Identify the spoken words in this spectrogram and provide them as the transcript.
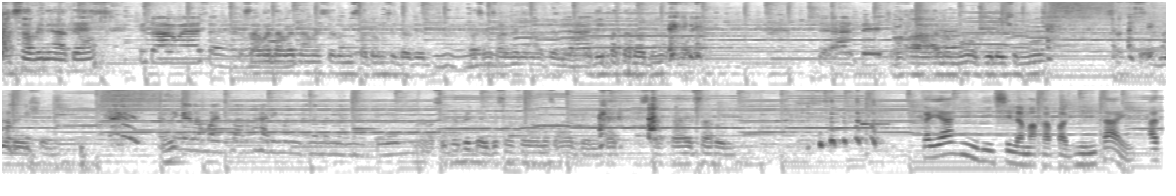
Ang sabi ni ate mo, Kasama sa... kasama dapat namin sa room, sa room si David. Tapos ang sabi ni ate mo, Lahat. lipat na daw. Si ate. Baka ano mo, ovulation mo. Sakto ovulation. Kasi nga naman, parang nga naman yan natin. Uh, si David ay gusto sumama sa atin kahit sa, kahit sa room. Kaya hindi sila makapaghintay, at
